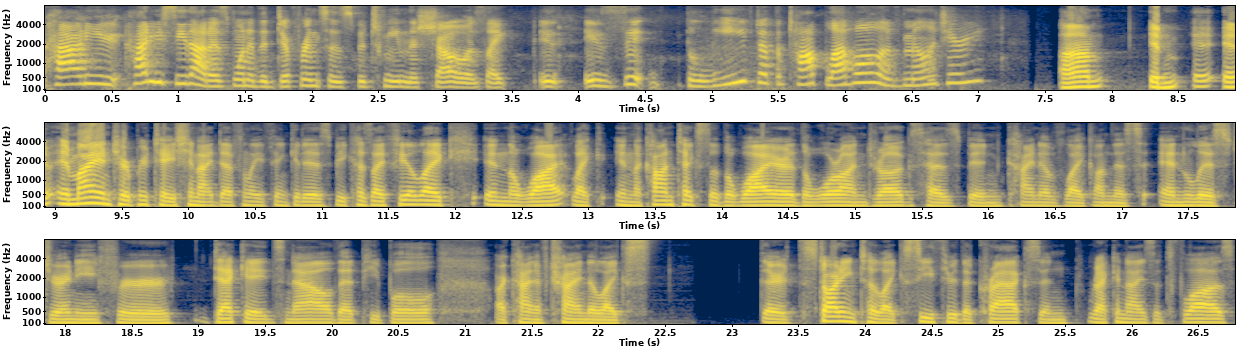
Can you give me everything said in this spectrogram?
how do you how do you see that as one of the differences between the shows? Like, is, is it believed at the top level of military? Um, in, in in my interpretation, I definitely think it is because I feel like in the why, like in the context of the wire, the war on drugs has been kind of like on this endless journey for decades now that people are kind of trying to like s- they're starting to like see through the cracks and recognize its flaws.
